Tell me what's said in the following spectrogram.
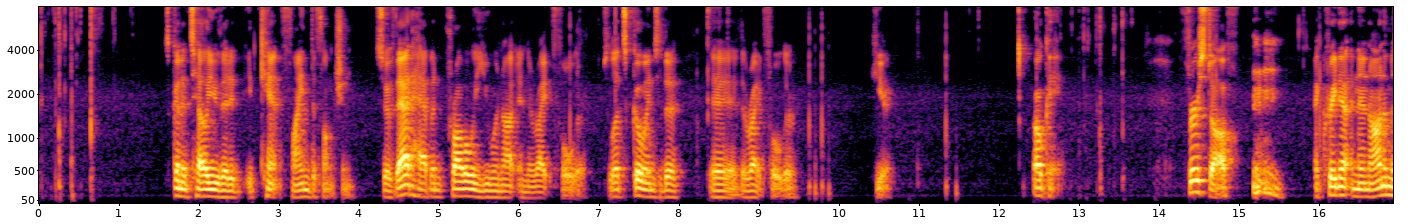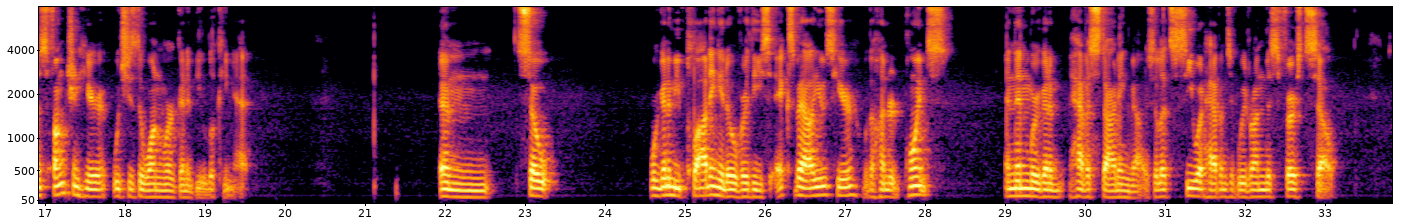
it's going to tell you that it, it can't find the function so if that happened, probably you were not in the right folder. So let's go into the, uh, the right folder here. Okay. First off, I create an anonymous function here, which is the one we're going to be looking at. Um, so we're going to be plotting it over these x values here with 100 points, and then we're going to have a starting value. So let's see what happens if we run this first cell.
